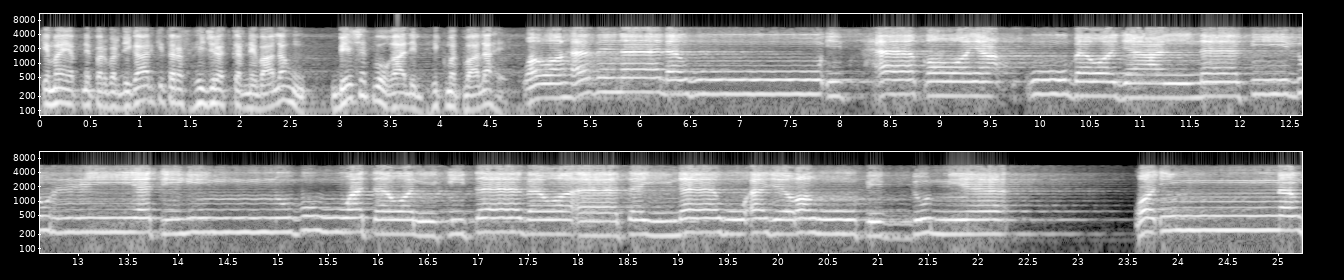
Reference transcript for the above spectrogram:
کہ میں اپنے پروردگار کی طرف ہجرت کرنے والا ہوں، بے شک وہ غالب حکمت والا ہے۔ ووهبنا له إسحاق ويعقوب وجعلنا في ذريته النبوة والكتاب وآتيناه أجره في الدنيا وإنه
